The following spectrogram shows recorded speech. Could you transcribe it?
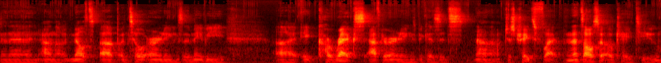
and then I don't know, it melts up until earnings, and maybe uh, it corrects after earnings because it's I don't know, just trades flat, and that's also okay too.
